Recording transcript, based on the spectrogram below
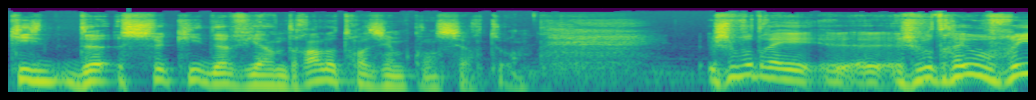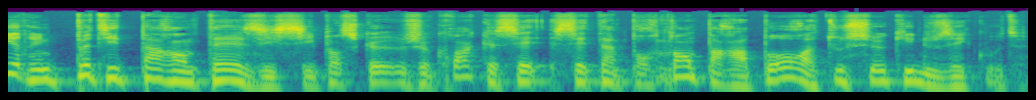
qui de, ce qui deviendra le troisième concerto. Je voudrais, euh, je voudrais ouvrir une petite parenthèse ici, parce que je crois que c'est important par rapport à tous ceux qui nous écoutent.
